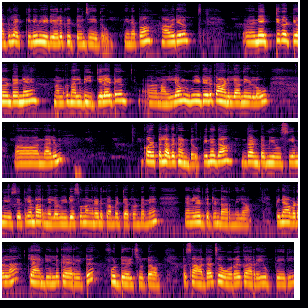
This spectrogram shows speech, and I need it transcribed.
അത് ലക്കിന് വീഡിയോയിൽ കിട്ടുകയും ചെയ്തു. പിന്നെ അപ്പോൾ ആ ഒരു നെറ്റ് കെട്ടിയോണ്ട് തന്നെ നമുക്ക് നല്ല ഡീറ്റെയിൽ ആയിട്ട് നല്ല വീഡിയോയിൽ കാണില്ല എന്നേ ഉള്ളൂ. എന്നാലും കുഴപ്പമില്ലാതെ കണ്ടു. പിന്നെ ഇതാ ഇതാണ് കേട്ടോ മ്യൂസിയം മ്യൂസിയത്തിൽ ഞാൻ പറഞ്ഞല്ലോ വീഡിയോസ് ഒന്നും അങ്ങനെ എടുക്കാൻ പറ്റാത്തതുകൊണ്ട് തന്നെ ഞങ്ങൾ എടുത്തിട്ടുണ്ടായിരുന്നില്ല. പിന്നെ അവിടെയുള്ള ക്യാന്റീനിൽ കയറിയിട്ട് ഫുഡ് കഴിച്ചു കേട്ടോ അപ്പോൾ സാധാ ചോറ് കറി ഉപ്പേരി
